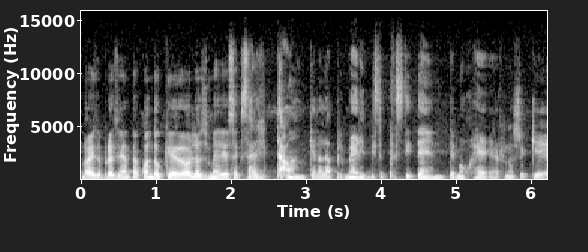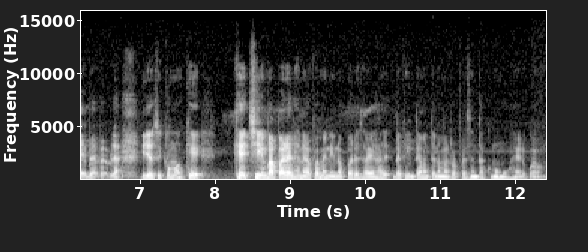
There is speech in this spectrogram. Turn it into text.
La vicepresidenta cuando quedó, los medios exaltaban que era la primera vicepresidente mujer, no sé qué, bla, bla, bla. Y yo soy como que, qué chimba para el género femenino, pero esa vieja definitivamente no me representa como mujer, huevón.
